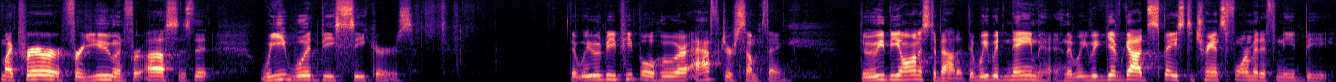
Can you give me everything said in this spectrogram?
my prayer for you and for us is that we would be seekers, that we would be people who are after something, that we'd be honest about it, that we would name it, and that we would give God space to transform it if need be.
